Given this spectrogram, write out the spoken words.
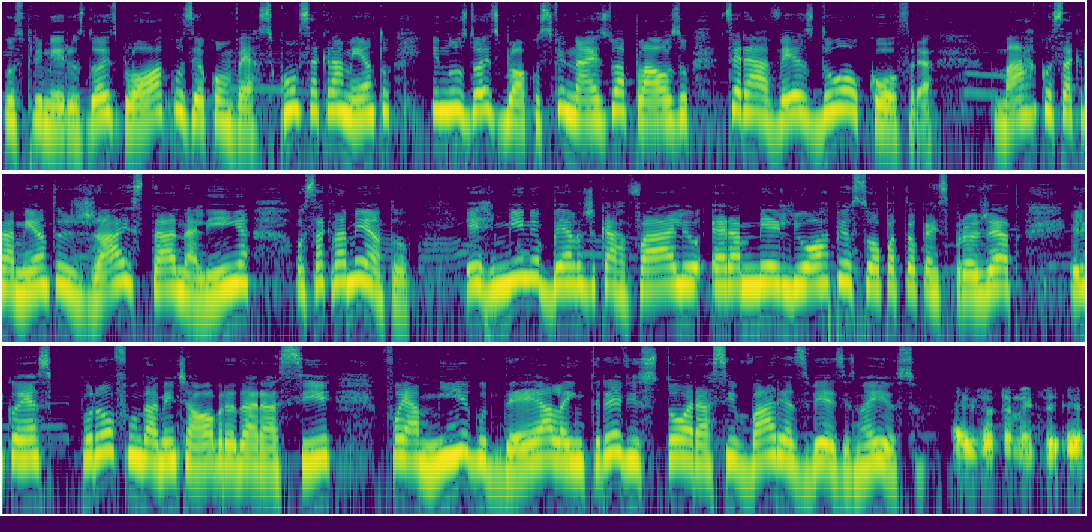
Nos primeiros dois blocos, eu converso com Sacramento e nos dois blocos finais do aplauso será a vez do Alcofra. Marco Sacramento já está na linha. O Sacramento, Hermínio Belo de Carvalho era a melhor pessoa para tocar esse projeto. Ele conhece profundamente a obra da Araci, foi amigo dela ela entrevistou Araci várias vezes, não é isso? É, exatamente. É,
